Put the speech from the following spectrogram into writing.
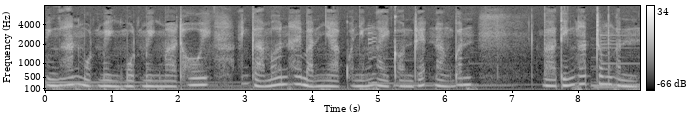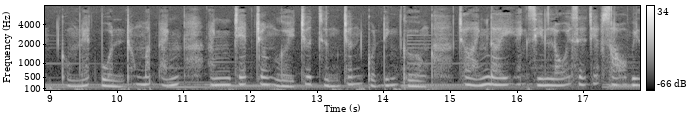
bình an một mình một mình mà thôi. Anh cảm ơn hai bản nhạc của những ngày còn rét nàng bân và tiếng hát trong ngần cùng nét buồn trong mắt ánh anh chép cho người chưa dừng chân của đinh cường. Cho anh đây anh xin lỗi sẽ chép sau vì,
